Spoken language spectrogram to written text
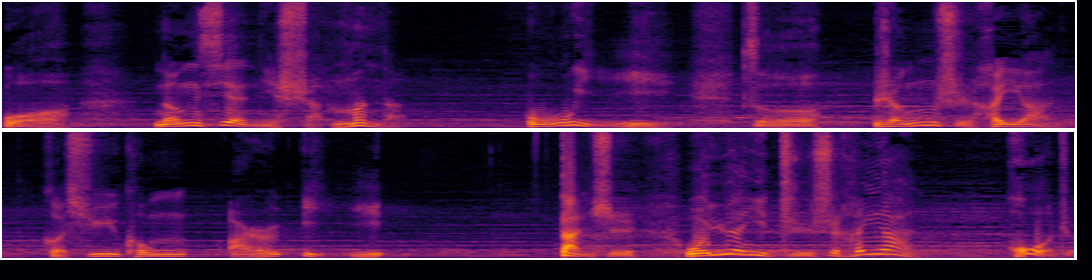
我能献你什么呢？无疑，则仍是黑暗和虚空而已。但是我愿意只是黑暗，或者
